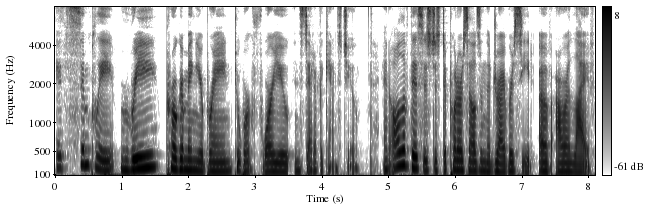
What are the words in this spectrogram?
It's simply reprogramming your brain to work for you instead of against you. And all of this is just to put ourselves in the driver's seat of our life.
